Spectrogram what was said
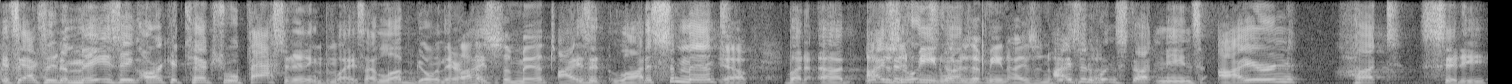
it's actually an amazing architectural, fascinating mm-hmm. place. I loved going there. A lot Eisen, of cement. Eisen, a lot of cement. Yep. But uh, what does it mean? What does it mean? Eisenhüttenstadt. Eisenhüttenstadt means Iron Hut City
